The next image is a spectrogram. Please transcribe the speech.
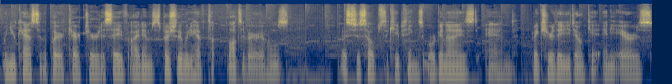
when you cast to the player character to save items, especially when you have lots of variables. This just helps to keep things organized and make sure that you don't get any errors.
